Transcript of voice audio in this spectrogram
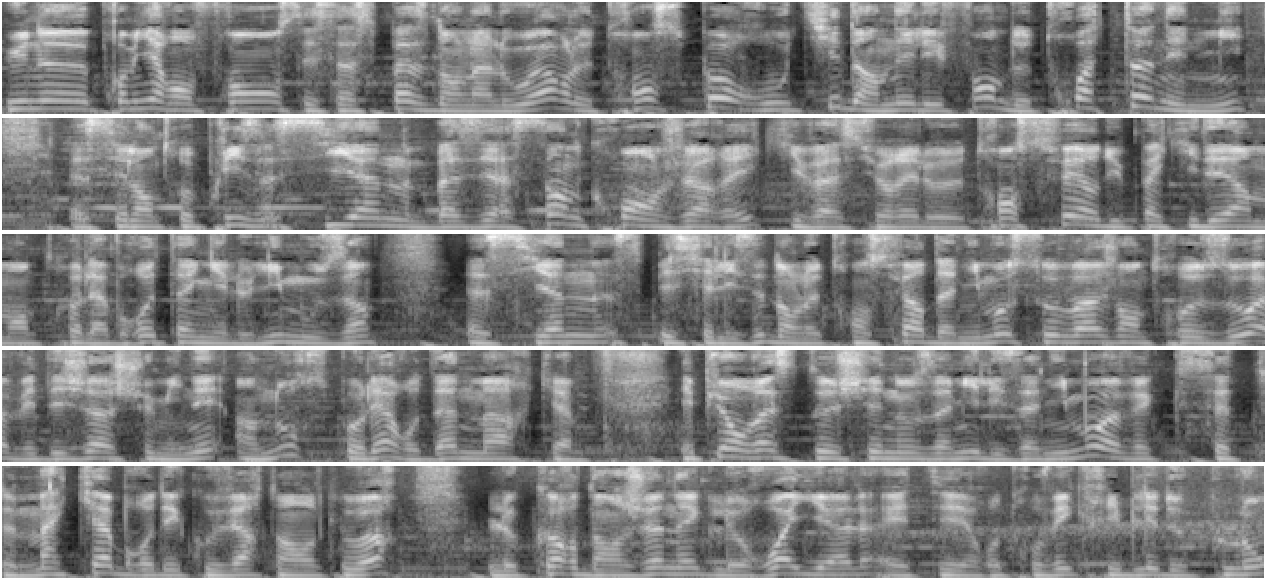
Une première en France et ça se passe dans la Loire, le transport routier d'un éléphant de 3 tonnes et demie. C'est l'entreprise Sian basée à Sainte-Croix-en-Jarret qui va assurer le transfert du pachyderme entre la Bretagne et le Limousin. Sian, spécialisé dans le transfert d'animaux sauvages entre zoos, avait déjà acheminé un ours polaire au Danemark. Et puis on reste chez nos amis les animaux avec cette macabre découverte en Haute-Loire. Le corps d'un jeune aigle royal a été retrouvé criblé de plomb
